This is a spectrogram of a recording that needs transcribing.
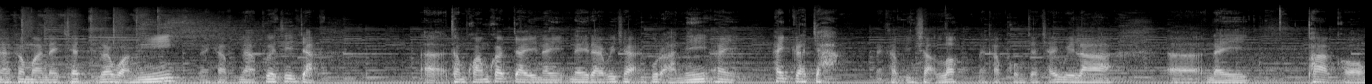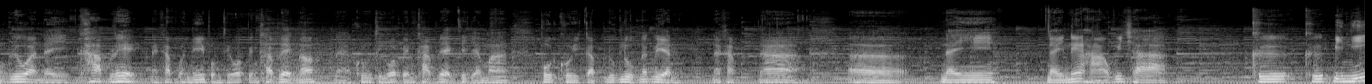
นะเข้ามาในแชทระหว่างนี้นะครับนะเพื่อที่จะเอ่อทำความเข้าใจในในรายวิชาอัลกุรอานนี้ให้ให้กระจ่างนะครับอินชาอัลลอฮ์นะครับคงจะใช้เวลาในภาคของหรือว่าในคาบเลขนะครับ วันนี้ผมถือว่าเป็นคาบเลขเนาะนะครูถือว่าเป็นคาบเลขที่จะมาพูดคุยกับลูกๆนักเรียนนะครับนะในในเนื้อหาวิชา คือคือปีนี้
